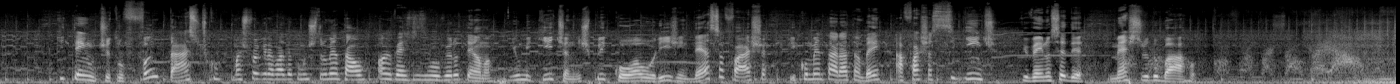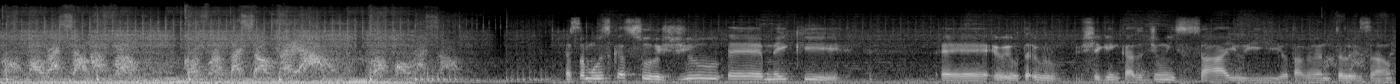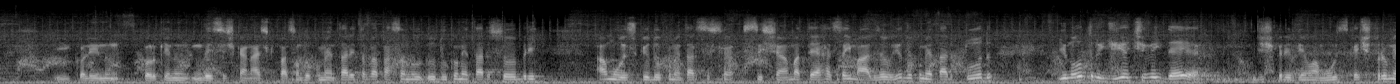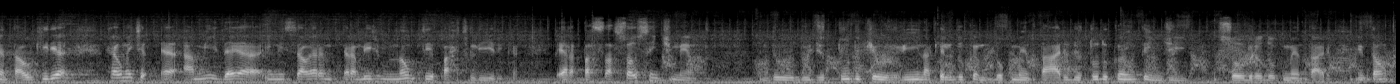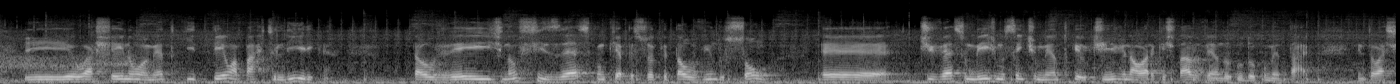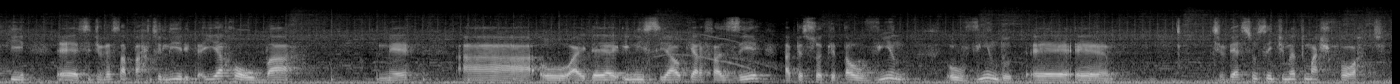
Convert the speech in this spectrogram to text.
que tem um título fantástico, mas foi gravada como instrumental ao invés de desenvolver o tema. E o Mikitchan explicou a origem dessa faixa e comentará também a faixa seguinte que vem no CD, Mestre do Barro. Essa música surgiu é, meio que. É, eu, eu, eu, cheguei em casa de um ensaio e eu tava vendo televisão e coloquei, no, coloquei num desses canais que passam documentário e tava passando o, documentário sobre a música. E o documentário se, se chama Terra Sem Males. Eu vi o documentário todo e no outro dia eu tive a ideia de escrever uma música instrumental. Eu queria realmente é, a minha ideia inicial era, era mesmo não ter parte lírica, era passar só o sentimento do, do, de tudo que eu vi naquele documentário, de tudo que eu entendi sobre o documentário. Então, e eu achei no momento que ter uma parte lírica talvez não fizesse com que a pessoa que está ouvindo o som é, tivesse o mesmo sentimento que eu tive na hora que estava vendo o documentário. Então acho que é, se tivesse a parte lírica ia roubar né, a, a ideia inicial que era fazer a pessoa que está ouvindo ouvindo é, é, tivesse um sentimento mais forte.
